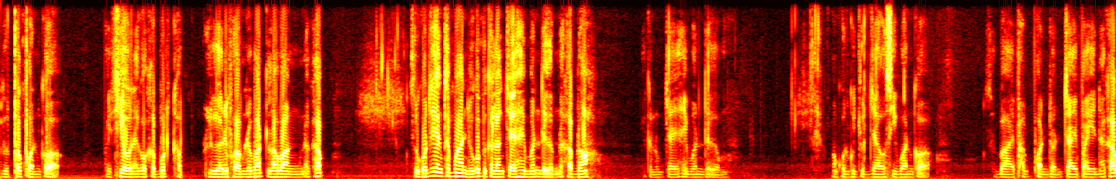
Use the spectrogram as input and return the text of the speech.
หยุดพักผ่อนก็ไปเที่ยวไหนก็ขับรถขับเรือด้วยความระมัดระวังนะครับ ส่วนคนที่ยังทำงานอยู่ก็เป็นกำลังใจให้เหมือนเดิมนะครับเนาะเป็นกำลังใจให้เหมือนเดิม บางคนก็หยุดยาวสี่วันก็สบายพักผ่อนหย่อนใจไปนะครับ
